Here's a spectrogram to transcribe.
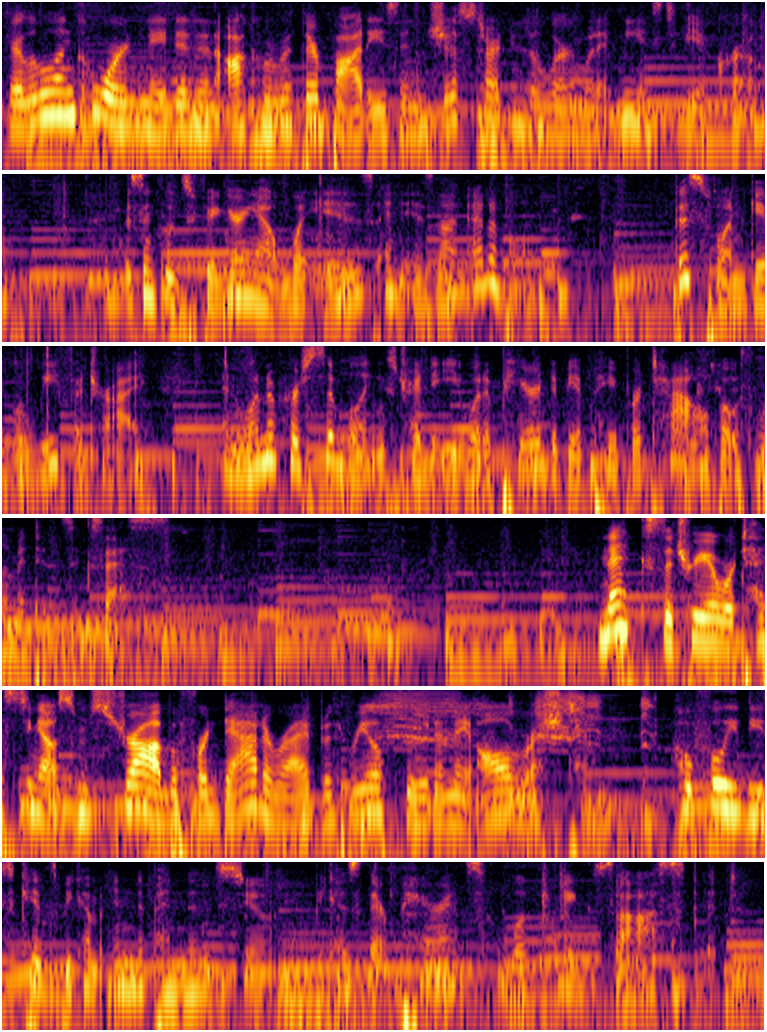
They're a little uncoordinated and awkward with their bodies and just starting to learn what it means to be a crow. This includes figuring out what is and is not edible. This one gave a leaf a try, and one of her siblings tried to eat what appeared to be a paper towel, but with limited success. Next, the trio were testing out some straw before Dad arrived with real food and they all rushed him. Hopefully, these kids become independent soon because their parents look exhausted.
